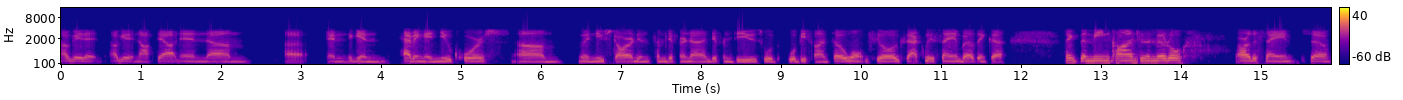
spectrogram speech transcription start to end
I'll get it. I'll get it knocked out, and um, uh, and again having a new course. Um, a new start and some different uh, different views will will be fun. So it won't feel exactly the same, but I think uh, I think the mean climbs in the middle are the same. So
